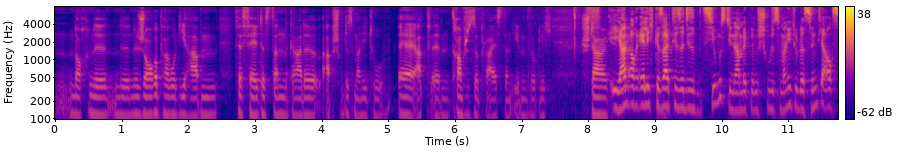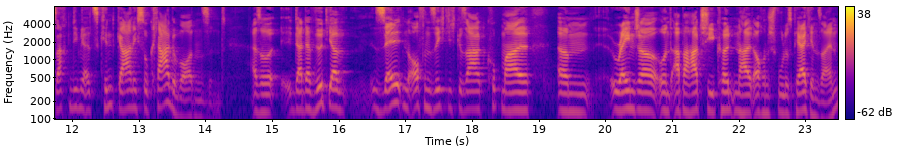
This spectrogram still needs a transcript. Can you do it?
noch eine, eine, eine Genre-Parodie haben, verfällt es dann gerade ab Schuh des Manitou, äh, ab ähm, Traumschiff Surprise dann eben wirklich stark. Ja, und auch ehrlich gesagt, diese, diese Beziehungsdynamiken im Schuh des Manitou, das sind ja auch Sachen, die mir als Kind gar nicht so klar geworden sind. Also, da, da wird ja selten offensichtlich gesagt, guck mal, ähm, Ranger und Apahachi könnten halt auch ein schwules Pärchen sein.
